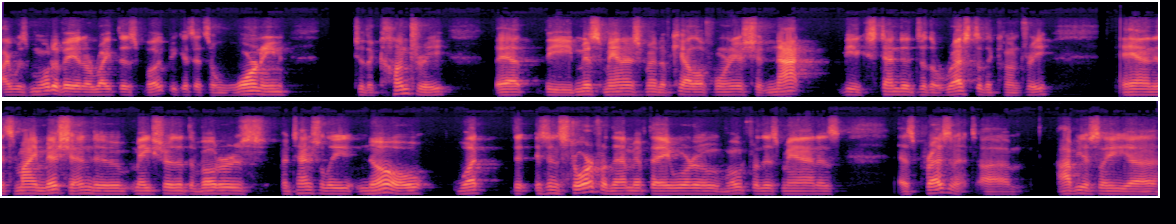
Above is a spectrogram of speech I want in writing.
I was motivated to write this book because it's a warning to the country that the mismanagement of California should not be extended to the rest of the country. And it's my mission to make sure that the voters potentially know what is in store for them if they were to vote for this man as as president. Um, obviously, uh,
